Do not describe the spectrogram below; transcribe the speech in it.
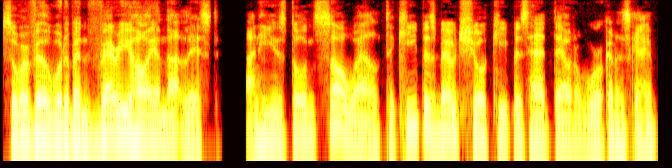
Summerville would have been very high on that list. And he has done so well to keep his mouth shut, keep his head down, and work on his game.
